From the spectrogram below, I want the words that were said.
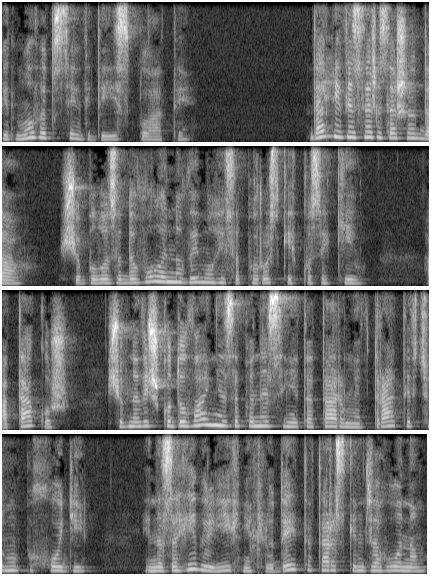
відмовився від її сплати. Далі візир зажадав, щоб було задоволено вимоги запорозьких козаків, а також, щоб на відшкодування за понесені татарами втрати в цьому поході і на загибель їхніх людей татарським загонам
